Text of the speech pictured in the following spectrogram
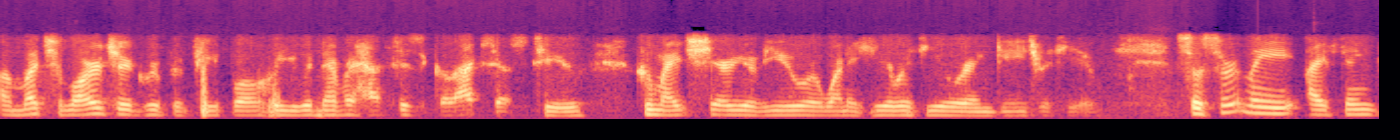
a much larger group of people who you would never have physical access to, who might share your view or want to hear with you or engage with you. So certainly, I think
